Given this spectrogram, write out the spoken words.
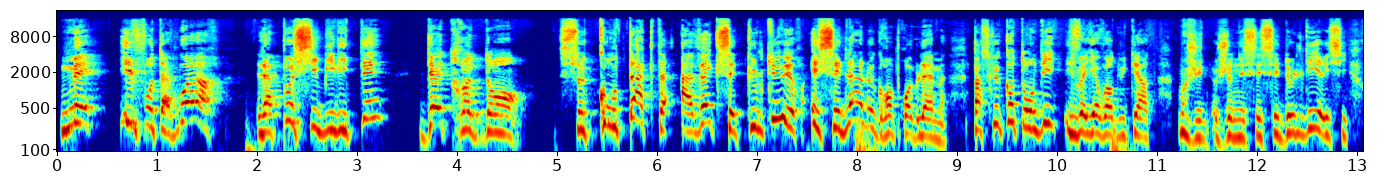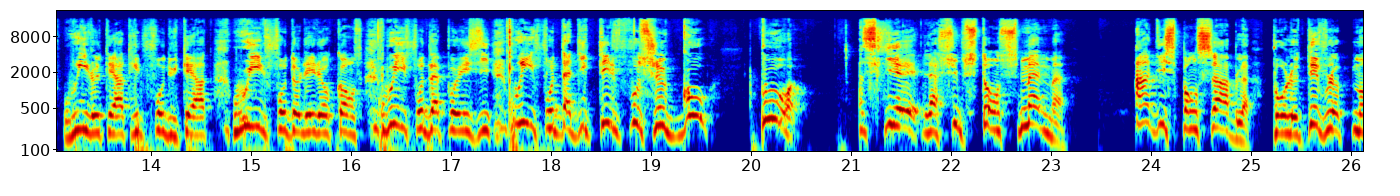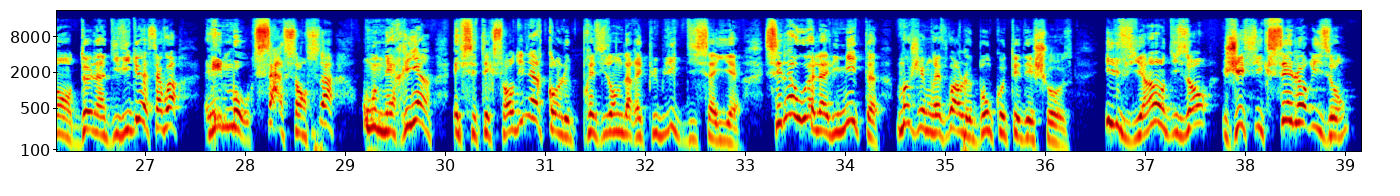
Mais il faut avoir la possibilité d'être dans ce contact avec cette culture. Et c'est là le grand problème. Parce que quand on dit il va y avoir du théâtre, moi je, je n'ai cessé de le dire ici. Oui, le théâtre, il faut du théâtre. Oui, il faut de l'éloquence. Oui, il faut de la poésie. Oui, il faut de la dictée. Il faut ce goût pour ce qui est la substance même indispensable pour le développement de l'individu, à savoir les mots. Ça, sans ça, on n'est rien. Et c'est extraordinaire quand le président de la République dit ça hier. C'est là où, à la limite, moi j'aimerais voir le bon côté des choses. Il vient en disant j'ai fixé l'horizon.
